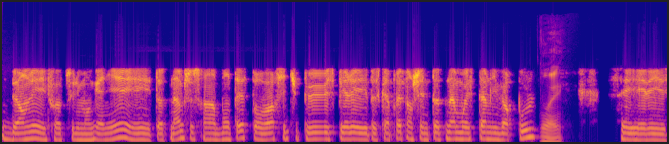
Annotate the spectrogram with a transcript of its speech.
Burnley, il faut absolument gagner et Tottenham, ce sera un bon test pour voir si tu peux espérer parce qu'après t'enchaînes Tottenham, West Ham, Liverpool. Ouais. C'est les...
